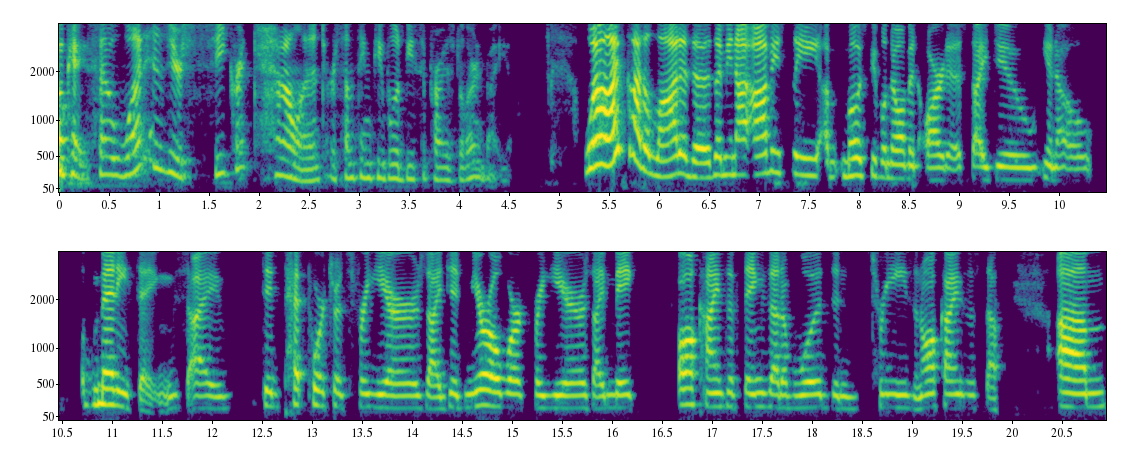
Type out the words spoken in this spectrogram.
okay, so what is your secret talent or something people would be surprised to learn about you? Well, I've got a lot of those. I mean, I obviously um, most people know I'm an artist. I do, you know, many things. I did pet portraits for years. I did mural work for years. I make all kinds of things out of woods and trees and all kinds of stuff. Um,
